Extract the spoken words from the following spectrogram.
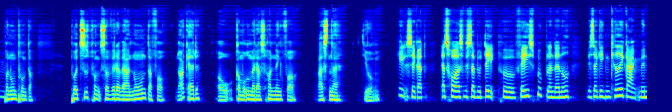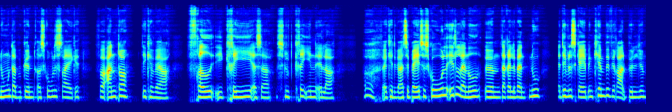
Mm. på nogle punkter. På et tidspunkt, så vil der være nogen, der får nok af det, og kommer ud med deres holdning for resten af de unge. Helt sikkert. Jeg tror også, hvis der blev delt på Facebook blandt andet, hvis der gik en kæde i gang med nogen, der begyndte at skolestrække for andre, det kan være fred i krige, altså slut krigen, eller oh, hvad kan det være, tilbage til skole, et eller andet, øhm, der er relevant nu, at det vil skabe en kæmpe viral bølge.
